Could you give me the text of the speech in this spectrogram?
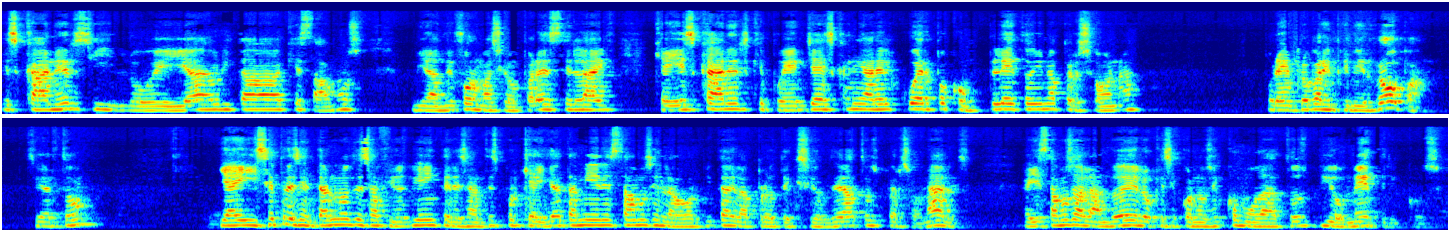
escáneres, y lo veía ahorita que estábamos mirando información para este live, que hay escáneres que pueden ya escanear el cuerpo completo de una persona, por ejemplo, para imprimir ropa, ¿cierto? Y ahí se presentan unos desafíos bien interesantes porque ahí ya también estamos en la órbita de la protección de datos personales. Ahí estamos hablando de lo que se conocen como datos biométricos,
